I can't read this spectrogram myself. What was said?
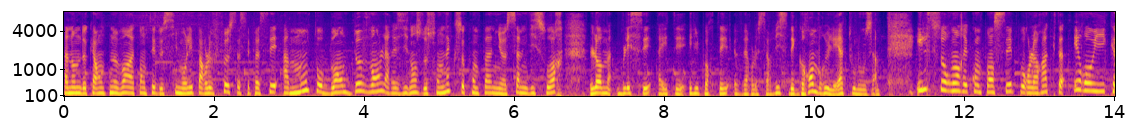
Un homme de 49 ans a tenté de s'immoler par le feu. Ça s'est passé à Montauban devant la résidence de son ex-compagne samedi soir. L'homme blessé a été héliporté vers le service des grands brûlés à Toulouse. Ils seront récompensés pour leur acte héroïque.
